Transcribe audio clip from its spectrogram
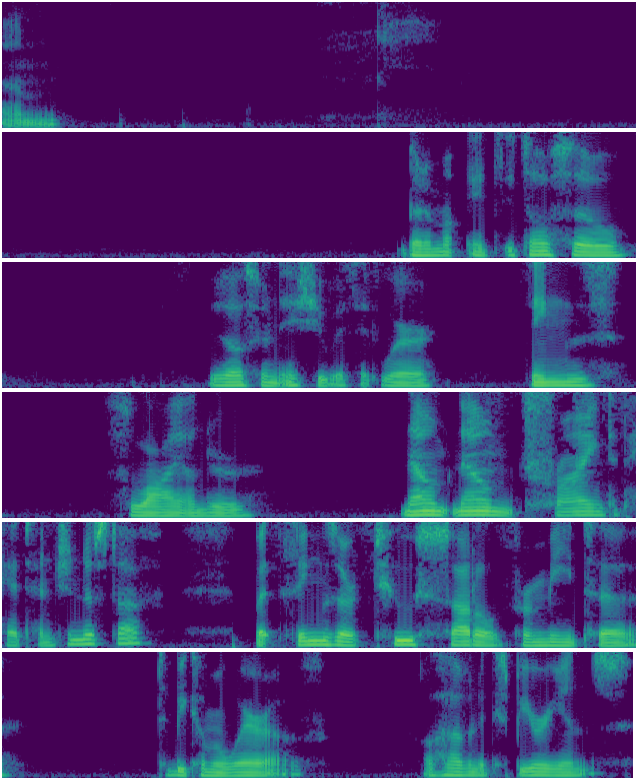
Um, but I'm, it's it's also there's also an issue with it where things fly under now now I'm trying to pay attention to stuff, but things are too subtle for me to to become aware of. I'll have an experience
